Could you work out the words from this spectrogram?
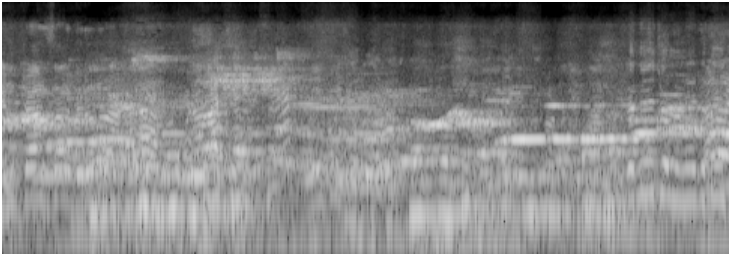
এন্ট্রান্স আর বেরোনোর আগে এটা দিয়ে চলুন এটা দিয়ে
